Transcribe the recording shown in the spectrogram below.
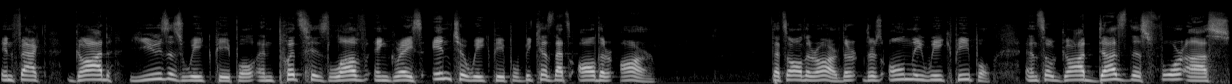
In fact, God uses weak people and puts his love and grace into weak people because that's all there are. That's all there are. There, there's only weak people. And so God does this for us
